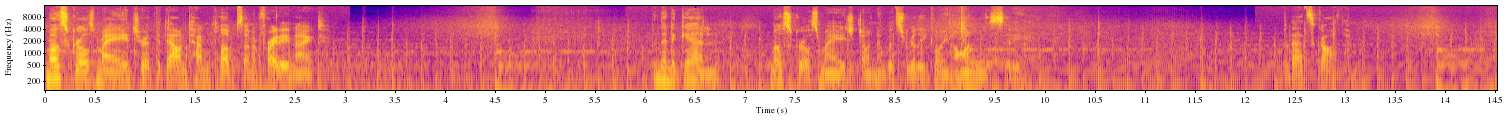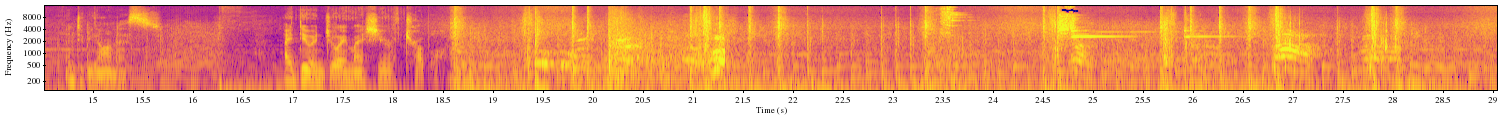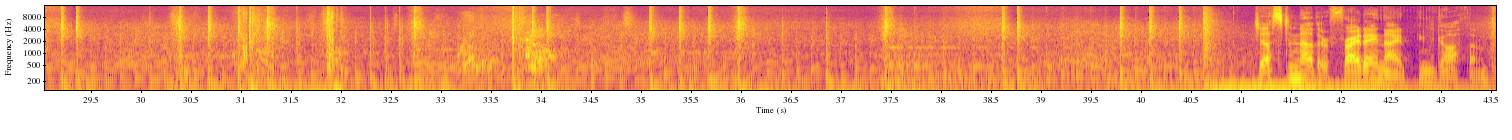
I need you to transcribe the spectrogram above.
Most girls my age are at the downtown clubs on a Friday night. But then again, most girls my age don't know what's really going on in the city. But that's Gotham. And to be honest, I do enjoy my share of trouble. Just another Friday night in Gotham.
